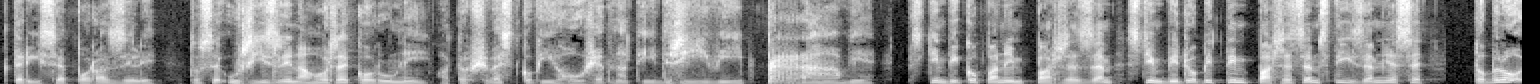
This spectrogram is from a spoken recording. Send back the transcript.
který se porazili to se uřízly nahoře koruny a to švestkový houževnatý dříví právě s tím vykopaným pařezem, s tím vydobitým pařezem z té země se to bylo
